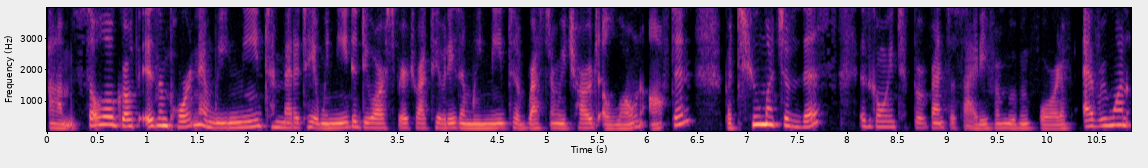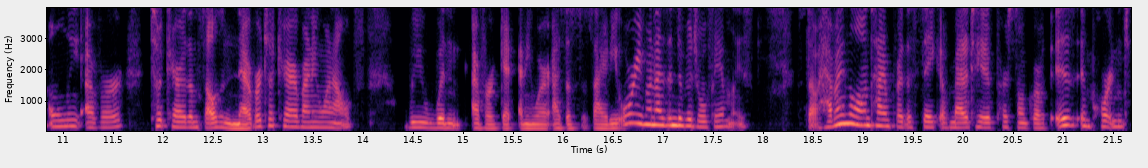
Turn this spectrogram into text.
Um, solo growth is important and we need to meditate we need to do our spiritual activities and we need to rest and recharge alone often. But too much of this is going to prevent society from moving forward. If everyone only ever took care of themselves and never took care of anyone else we wouldn't ever get anywhere as a society or even as individual families. So, having alone time for the sake of meditative personal growth is important,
